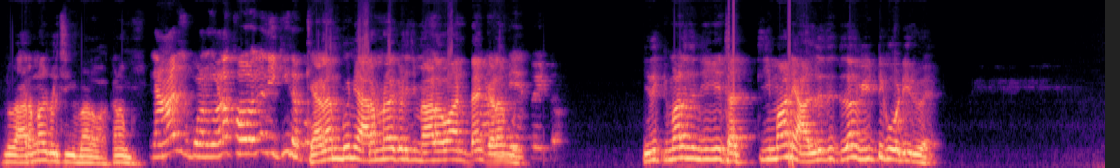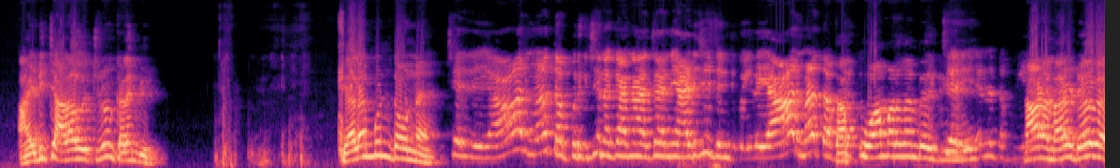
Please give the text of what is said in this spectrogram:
இன்னும் அரை நேரம் கழிச்சு மேல வா கிளம்பு. உனக்கு வந்து நீ போ. கிளம்பு நீ அரை மணி நேரம் கழிச்சு மேல வான்ட்டேன் கிளம்பு. அப்படியே இதுக்கு மேல செஞ்சீங்க சத்தியமா நீ அழுதுட்டு தான் வீட்டுக்கு ஓடிடுவேன். அடிச்சு அளவு வச்சிடும் கிளம்பிடு கிளம்புன்ட்ட உன்ன. சரி யார் மேல தப்பு இருக்கு? எனக்கு நீ அடிச்சு இல்ல யார் மேல தப்பு? தப்பு வாமலதான் போயிருக்கு சரி என்ன தப்பு? நான் மிரட்டேவ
